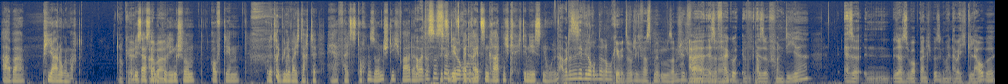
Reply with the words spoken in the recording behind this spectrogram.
aber Piano gemacht. Okay. Und ich saß dann mit dem Regenschirm auf, dem, auf der Tribüne, weil ich dachte, hä, falls es doch ein Sonnenstich war, dann Aber das ist willst ja du dir jetzt bei wiederum- 13 Grad nicht gleich den nächsten holen. Aber das ist ja wiederum dann auch okay, wenn es wirklich was mit dem Sonnenstich war. aber dann, also ähm, Falco, ja. also von dir, also das ist überhaupt gar nicht böse gemeint, aber ich glaube,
